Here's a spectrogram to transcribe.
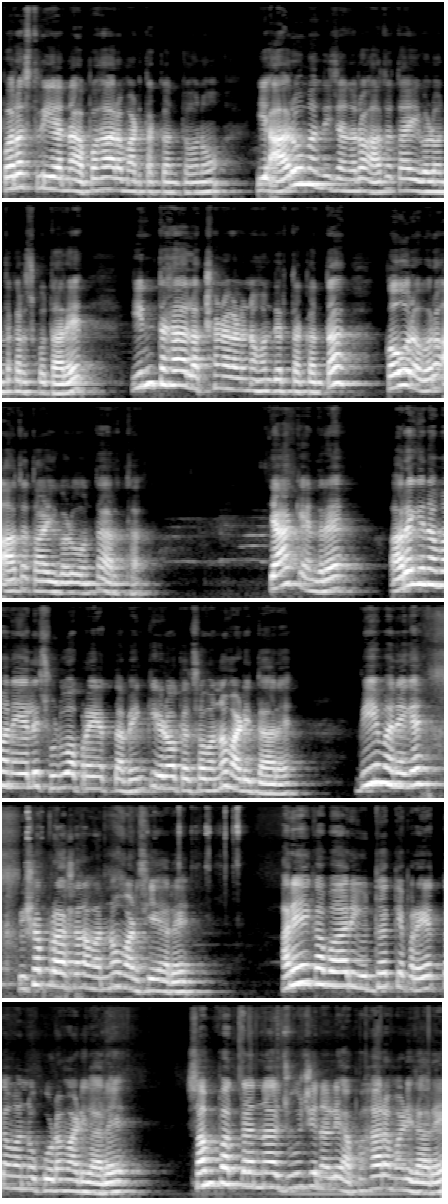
ಪರಸ್ತ್ರೀಯನ್ನು ಅಪಹಾರ ಮಾಡ್ತಕ್ಕಂಥವನು, ಈ ಆರು ಮಂದಿ ಜನರು ಆತತಾಯಿಗಳು ಅಂತ ಕರೆಸ್ಕೋತಾರೆ. ಇಂತಹ ಲಕ್ಷಣಗಳನ್ನು ಹೊಂದಿರತಕ್ಕಂಥ ಕೌರವರು ಆತ ತಾಯಿಗಳು ಅಂತ ಅರ್ಥ. ಯಾಕೆಂದರೆ ಅರಗಿನ ಮನೆಯಲ್ಲಿ ಸುಡುವ ಪ್ರಯತ್ನ, ಬೆಂಕಿ ಇಡೋ ಕೆಲಸವನ್ನು ಮಾಡಿದ್ದಾರೆ. ಭೀಮನಿಗೆ ವಿಷಪ್ರಾಶನವನ್ನು ಮಾಡಿಸಿದ್ದಾರೆ. ಅನೇಕ ಬಾರಿ ಯುದ್ಧಕ್ಕೆ ಪ್ರಯತ್ನವನ್ನು ಕೂಡ ಮಾಡಿದ್ದಾರೆ. ಸಂಪತ್ತನ್ನು ಜೂಜಿನಲ್ಲಿ ಅಪಹಾರ ಮಾಡಿದ್ದಾರೆ.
